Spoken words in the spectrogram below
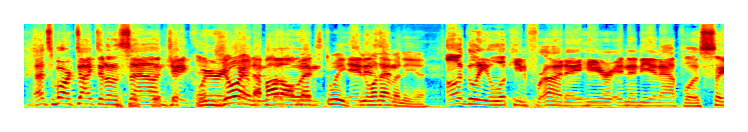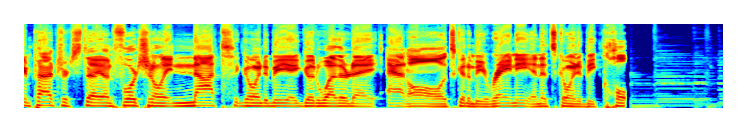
That's Mark Dykton on the sound. Jake Query. Enjoy it. I'm out all Bowen. next week, so It you won't is have an any of you. Ugly looking Friday here in Indianapolis. St. Patrick's Day, unfortunately, not going to be a good weather day at all. It's going to be rainy and it's going to be cold.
